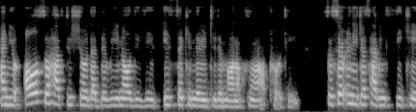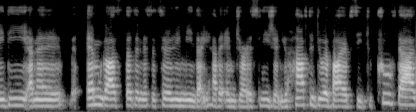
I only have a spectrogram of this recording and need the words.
And you also have to show that the renal disease is secondary to the monoclonal protein. So certainly just having CKD and a MGUS doesn't necessarily mean that you have an MGRS lesion. You have to do a biopsy to prove that.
